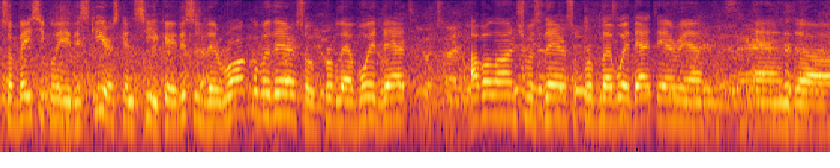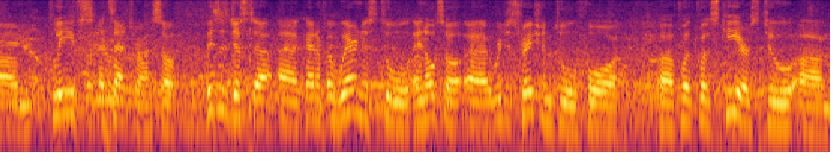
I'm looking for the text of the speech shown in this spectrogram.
So basically, the skiers can see, okay, this is the rock over there, so probably avoid that. Avalanche was there, so probably avoid that area, and um, cliffs, etc. So this is just a, a kind of awareness tool and also a registration tool for. Uh, for, for the skiers to um,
